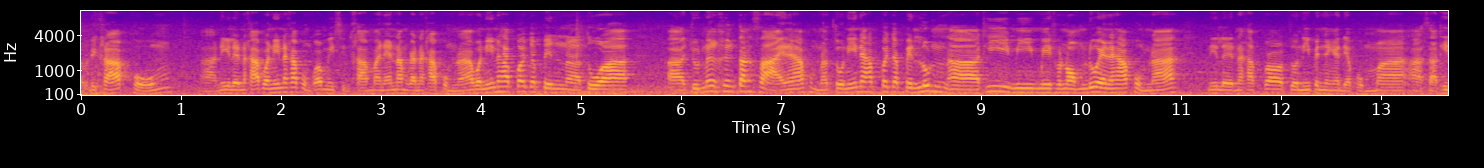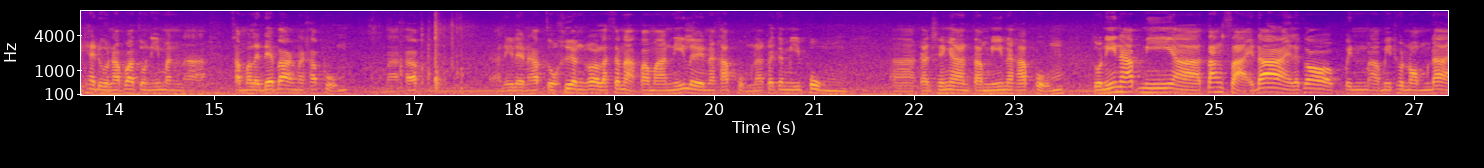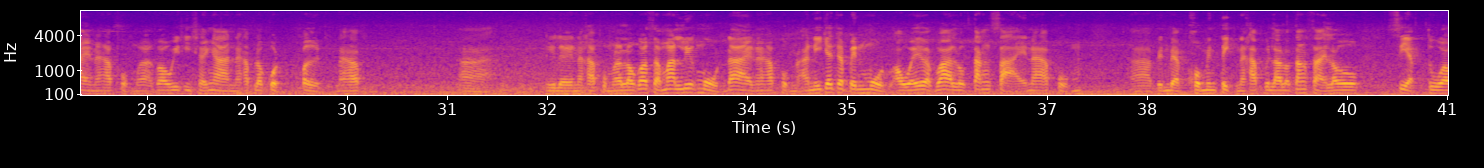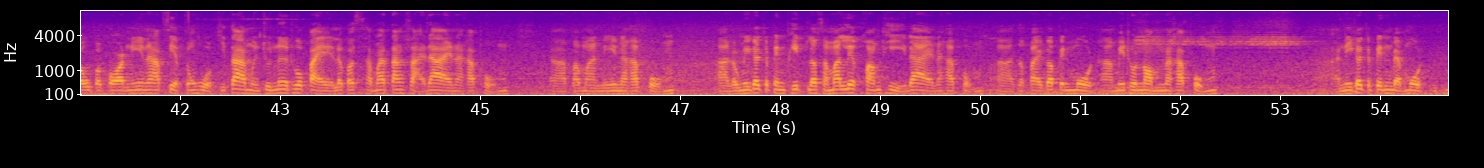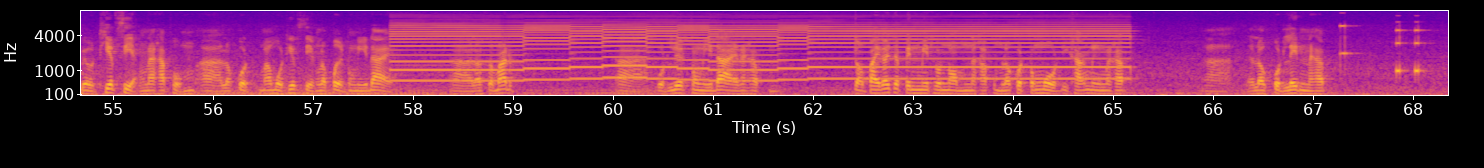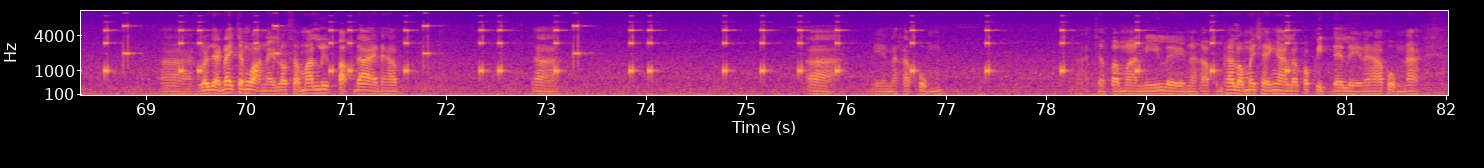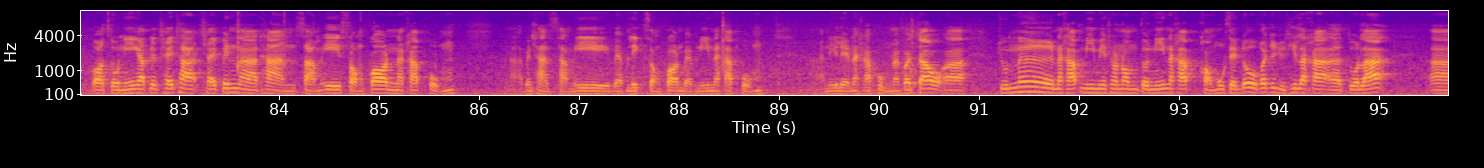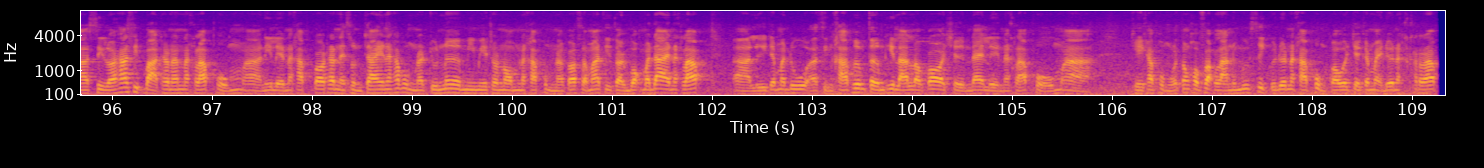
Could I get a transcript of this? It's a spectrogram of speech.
สวัสดีครับผมนี่เลยนะครับ วันนี้นะครับผมก็มีสินค้ามาแนะนำกันนะครับผมนะวันนี้นะครับก็จะเป็นตัว tuner เครื่องตั้งสายนะครับผมนะตัวนี้นะครับก็จะเป็นรุ่นที่มี metronome ด้วยนะครับผมนะนี่เลยนะครับ ก็ตัวนี้เป็นยังไงเดี๋ยวผมมาสาธิตให้ดูนะครับว่าตัวนี้มันอ่าทำอะไรได้บ้างนะครับ ผมมาครับอันนี้เลยนะครับตัวเครื่องก็ลักษณะประมาณนี้เลยนะครับ ผมนะก็จะมีปุ่ม การใช้งานตามนี้นะครับผมตัวนี้นะครับมีตั้งสายได้แล้วก็เป็น metronome ได้นะครับ ผมก็วิธีใช้งานนะครับ เรากดเปิดนะครับนี่เลยนะครับ ผมแล้วเราก็สามารถเลือกโหมดได้นะครับ ผมอันนี้ก็จะเป็นโหมดเอาไว้แบบว่าเราตั้งสายนะครับ ผมเป็นแบบ chromatic นะครับเวลาเราตั้งสายเราเสียบตัวอุปกรณ์นี้นะครับ เสียบตรงหัวกีตาร์เหมือน tuner ทั่วไปแล้วก็สามารถตั้งสายได้นะครับ ผมประมาณนี้นะครับ ผม ตรงนี้ก็จะเป็น pitch เราสามารถเลือกความถี่ได้นะครับผมอ่าต่อไปก็เป็นโหมดอ่า metronome นะครับผมอันนี้ก็จะเป็นแบบโหมดเบลเทียบเสียงนะครับผมอ่าเรากดมาโหมดเทียบเสียงเราเปิดตรงนี้ได้อ่าเราสามารถอ่ากดเลือกตรงนี้ได้นะครับ ต่อไปก็จะเป็น metronome นะครับ ผมเรากดตรงโหมดอีกครั้งหนึ่งนะครับอ่าแล้วเรากดเล่นนะครับอ่าเราอยากได้จังหวะไหนเราสามารถเลือกปรับได้นะครับอ่าอ่านี่นะครับผม จะประมาณนี้เลยนะครับผมถ้าเราไม่ใช้งานเราก็ปิดได้เลยนะครับผมนะก็ตัวนี้ครับจะใช้ใช้เป็นถ่าน 3A 2 ก้อนนะครับผมเป็นถ่าน 3A แบบเล็ก 2 ก้อนแบบนี้นะครับผมอันนี้เลยนะครับผมแล้วก็เจ้า tuner นะครับมี metronome ตัวนี้นะครับของมูเซโดก็จะอยู่ที่ราคาตัวละ450 บาทเท่านั้นนะครับผมนี่เลยนะครับก็ท่านไหนสนใจนะครับผมนะ tuner มี metronome นะครับผมนะก็สามารถติดต่อบล็อกมาได้นะครับหรือจะมาดูสินค้าเพิ่มเติมที่ร้านเราก็เชิญได้เลยนะครับผมอ่า โอเคครับผมก็ต้องขอฝากร้านนูมิวสิกไว้ด้วยนะครับผมก็ไว้เจอกันใหม่ด้วยนะครับ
